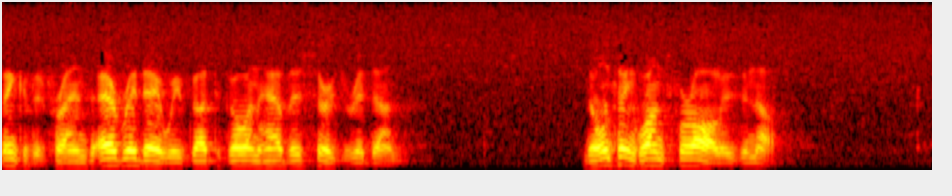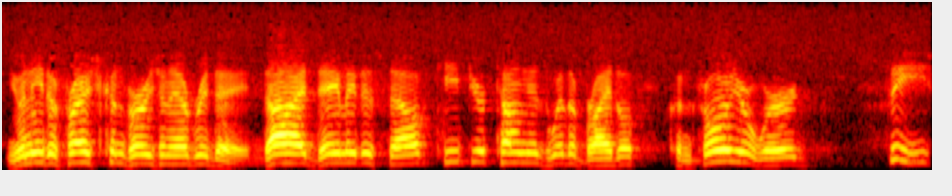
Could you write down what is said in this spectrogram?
Think of it, friends. Every day we've got to go and have this surgery done. Don't think once for all is enough. You need a fresh conversion every day. Die daily to self. Keep your tongue as with a bridle. Control your words. Cease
